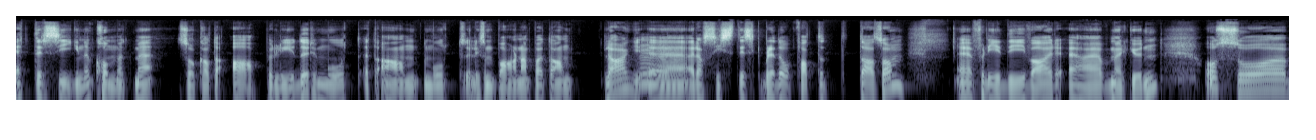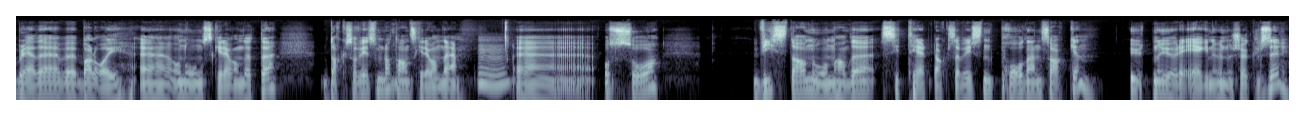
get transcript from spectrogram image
etter sigende kommet med såkalte apelyder mot, et annet, mot liksom barna på et annet lag. Eh, rasistisk ble det oppfattet da som. eh, Fordi de var eh, mørkhuden. Og så ble det balloi, eh, og noen skrev om dette. Dagsavisen blant annet skrev om det. Eh, og så, hvis da noen hadde sitert Dagsavisen på den saken, uten å gjøre egne undersøkelser,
